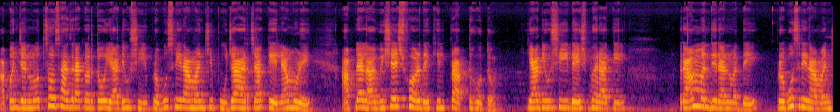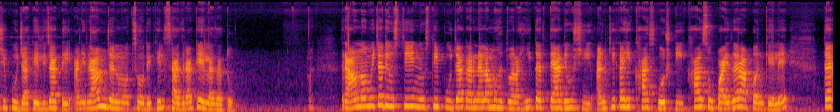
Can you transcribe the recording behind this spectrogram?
आपण जन्मोत्सव साजरा करतो या दिवशी प्रभू श्रीरामांची पूजा अर्चा केल्यामुळे आपल्याला विशेष फळ देखील प्राप्त होतं. या दिवशी देशभरातील राम मंदिरांमध्ये प्रभू श्रीरामांची पूजा केली जाते आणि राम जन्मोत्सव देखील साजरा केला जातो. रामनवमीच्या दिवशी नुसती पूजा करण्याला महत्त्व नाही तर त्या दिवशी आणखी काही खास गोष्टी खास उपाय जर आपण केले तर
